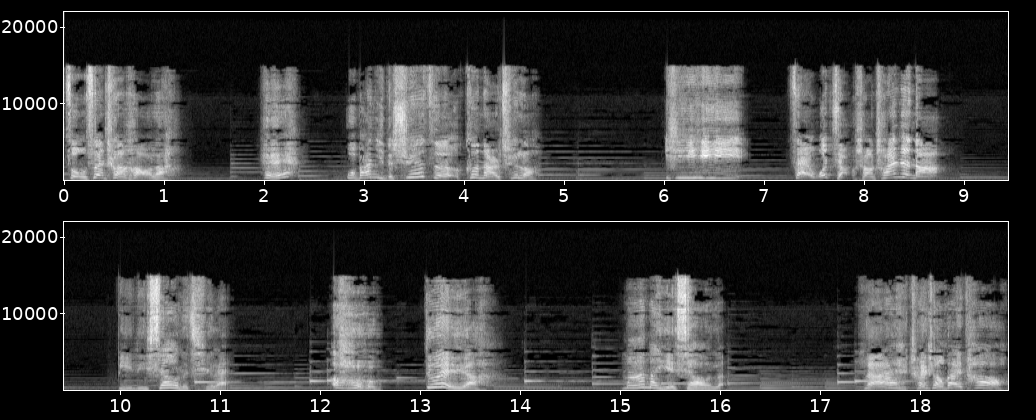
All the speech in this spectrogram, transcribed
总算穿好了。哎，我把你的靴子搁哪儿去了？嘿嘿，在我脚上穿着呢。比利笑了起来。哦。对呀，妈妈也笑了。来，穿上外套，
